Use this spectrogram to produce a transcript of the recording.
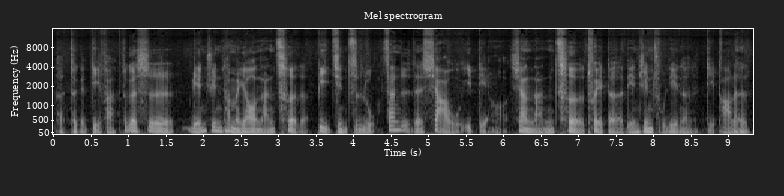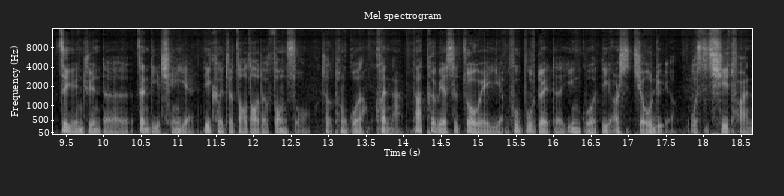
的这个地方，这个是联军他们要南撤的必经之路。三日的下午一点哦，向南撤退的联军主力呢，抵达了志愿军的阵地前沿，立刻就遭到了封锁。就通过很困难。那特别是作为掩护部队的英国第二十九旅五十七团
